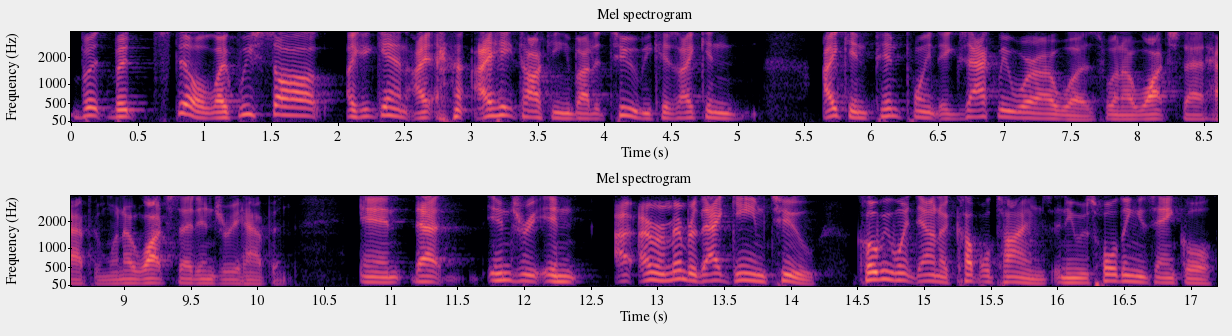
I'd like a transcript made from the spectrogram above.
But but still, like we saw, like again, I I hate talking about it too because I can I can pinpoint exactly where I was when I watched that happen, when I watched that injury happen, and that injury. In I, I remember that game too. Kobe went down a couple times and he was holding his ankle,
